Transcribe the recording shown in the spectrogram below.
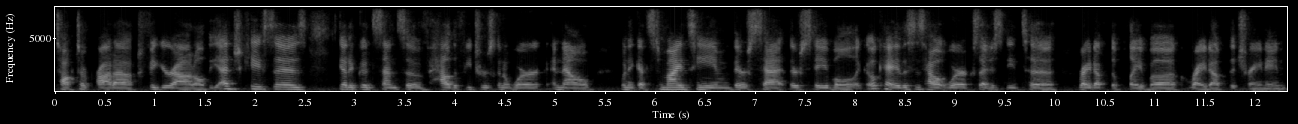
talk to product, figure out all the edge cases, get a good sense of how the feature is going to work. And now when it gets to my team, they're set, they're stable. Like, okay, this is how it works. I just need to write up the playbook, write up the training.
